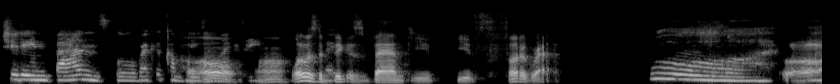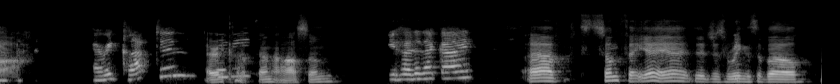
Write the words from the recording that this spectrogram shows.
shooting bands for record companies. Oh, oh. what was the so, biggest band you you photographed? Oh, oh. Eric Clapton. Eric maybe? Clapton, awesome. You heard of that guy? Uh, something. Yeah, yeah. It just rings a bell.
